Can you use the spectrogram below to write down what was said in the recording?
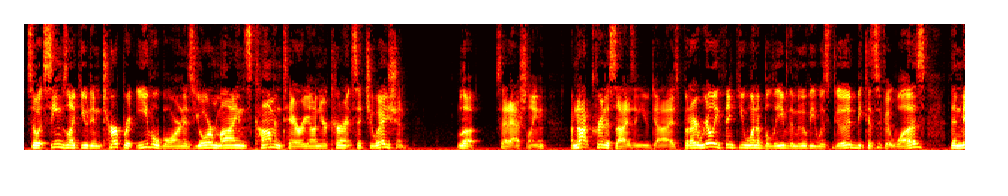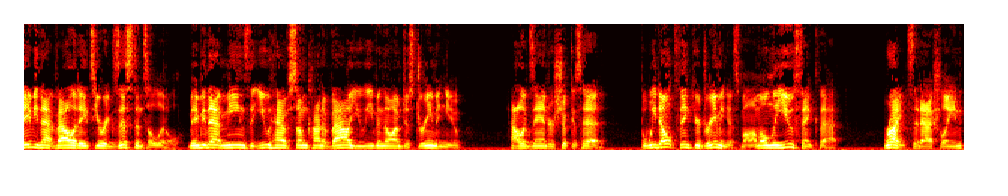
so it seems like you'd interpret Evilborn as your mind's commentary on your current situation. Look, said Ashleen, I'm not criticizing you guys, but I really think you want to believe the movie was good because if it was, then maybe that validates your existence a little. Maybe that means that you have some kind of value even though I'm just dreaming you. Alexander shook his head. But we don't think you're dreaming us, Mom. Only you think that. Right, said Ashleen.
